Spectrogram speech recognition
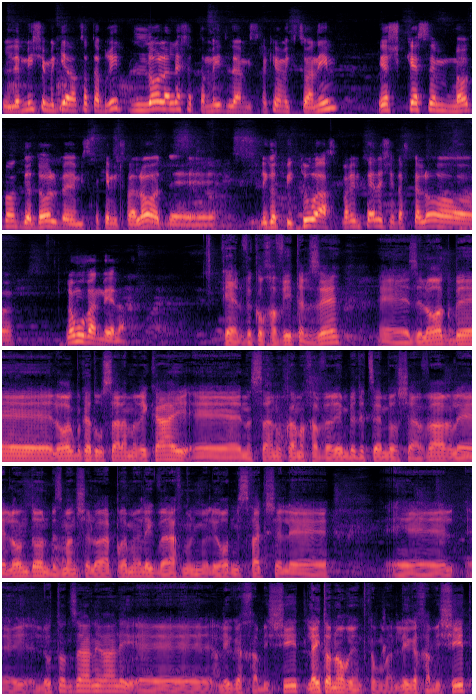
למי שמגיע לארה"ב לא ללכת תמיד למשחקים המקצוענים, יש קסם מאוד מאוד גדול במשחקי מכללות, בליגות פיתוח, דברים כאלה שדווקא לא, לא מובן מאליו. כן, וכוכבית על זה. אה, זה לא רק, ב, לא רק בכדורסל אמריקאי, אה, נסענו כמה חברים בדצמבר שעבר ללונדון, בזמן שלא היה פרמייר ליג, והלכנו לראות משחק של אה, לוטון זה היה נראה לי, ליגה חמישית, לייטון אוריינט כמובן, ליגה חמישית,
